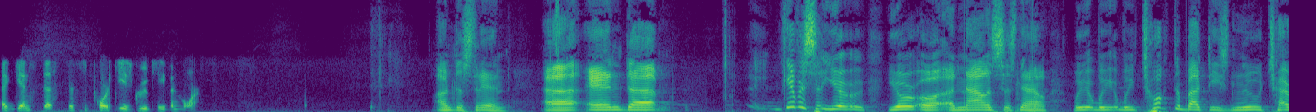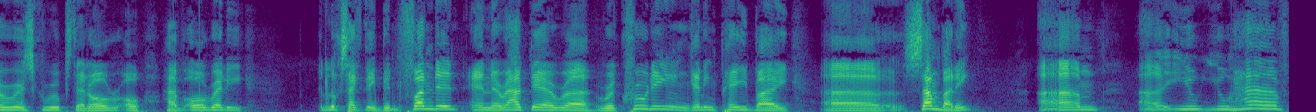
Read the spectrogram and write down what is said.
against us to support these groups even more. Understand. Uh, and uh, give us your your uh, analysis now. We, we we talked about these new terrorist groups that all, oh, have already it looks like they've been funded and they're out there uh, recruiting and getting paid by uh, somebody. Um, uh, you you have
